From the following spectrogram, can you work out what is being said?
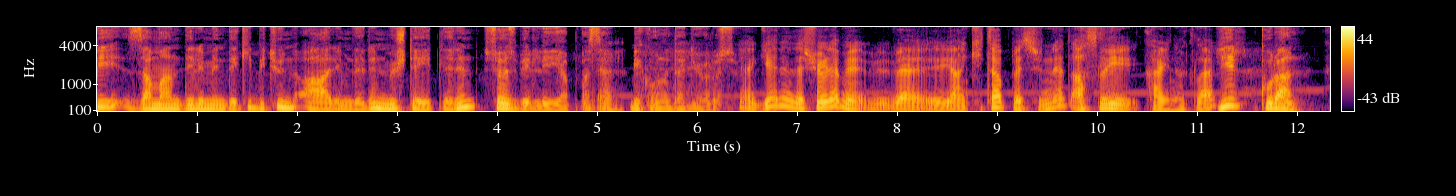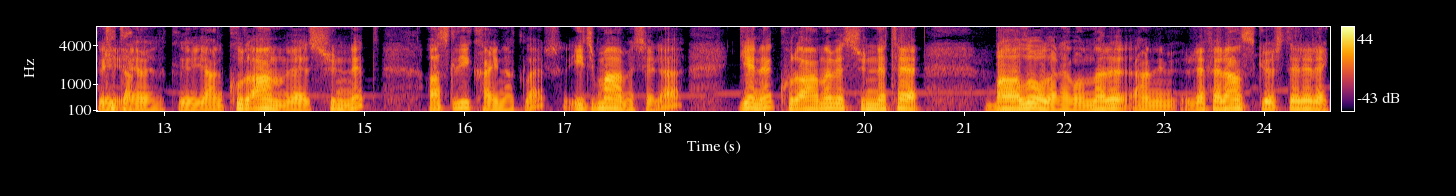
bir zaman dilimindeki bütün alimlerin, müştehitlerin söz birliği yapması Evet. bir konuda diyoruz. Yani gene de şöyle mi ve yani kitap ve sünnet asli kaynaklar. Bir Kur'an, kitap. Evet. Yani Kur'an ve sünnet asli kaynaklar. İcma mesela gene Kur'an'a ve sünnete bağlı olarak onları hani referans göstererek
